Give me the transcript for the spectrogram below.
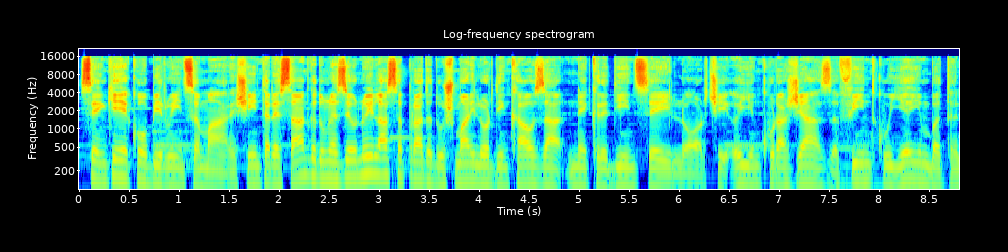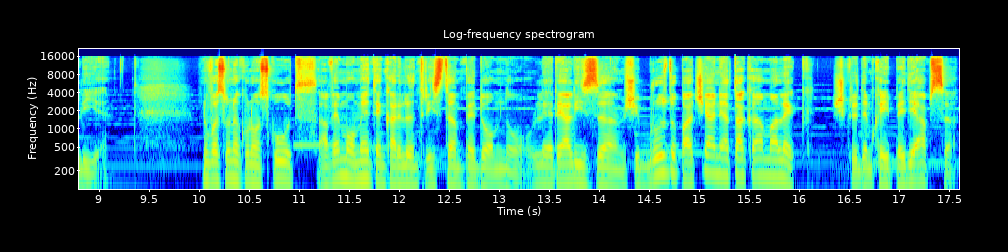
se încheie cu o biruință mare și e interesant că Dumnezeu nu îi lasă pradă dușmanilor din cauza necredinței lor, ci îi încurajează, fiind cu ei în bătălie. Nu vă sună cunoscut? Avem momente în care îl întristăm pe Domnul, le realizăm și brusc după aceea ne atacă Amalek și credem că e pediapsă.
